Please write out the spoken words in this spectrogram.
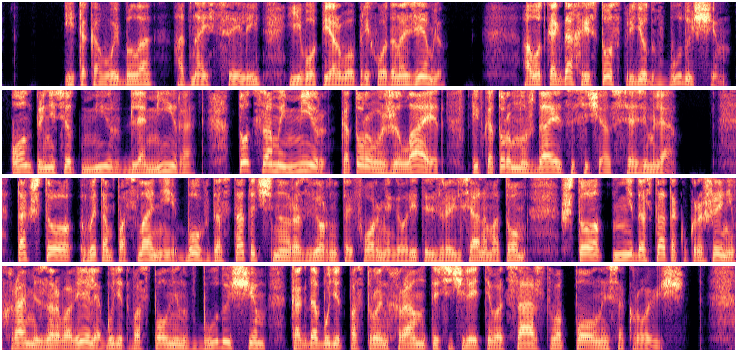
И таковой была одна из целей его первого прихода на землю. А вот когда Христос придет в будущем, Он принесет мир для мира, тот самый мир, которого желает и в котором нуждается сейчас вся земля. Так что в этом послании Бог в достаточно развернутой форме говорит израильтянам о том, что недостаток украшений в храме Зарававеля будет восполнен в будущем, когда будет построен храм тысячелетнего царства, полный сокровищ.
